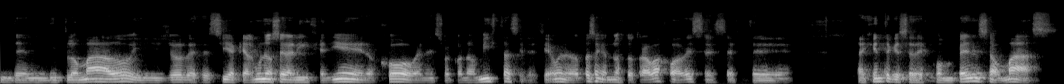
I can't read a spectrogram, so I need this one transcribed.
del diplomado y yo les decía que algunos eran ingenieros, jóvenes o economistas y les decía, bueno, lo que pasa es que en nuestro trabajo a veces este, hay gente que se descompensa o más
